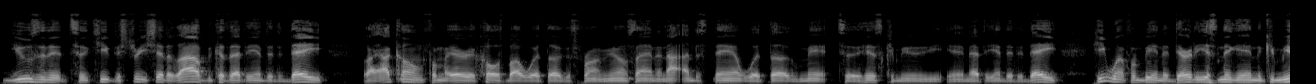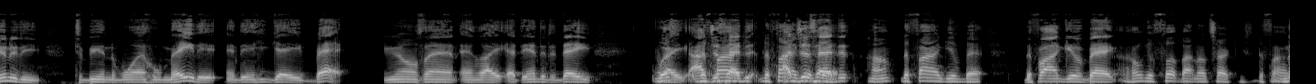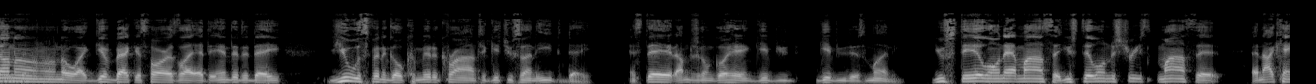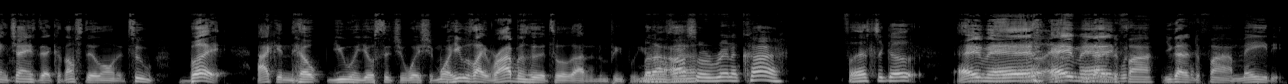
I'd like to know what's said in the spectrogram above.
using it to keep the street shit alive because at the end of the day, like I come from an area close by where Thug is from, you know what I'm saying? And I understand what Thug meant to his community. And at the end of the day, he went from being the dirtiest nigga in the community to being the one who made it and then he gave back. You know what I'm saying? And like at the end of the day, like I just had to, define I just had back. to, huh? Define give back. Define give back. I don't give a fuck about no turkeys. Define No, no, no, no, no. Like give back as far as like at the end of the day, you was finna go commit a crime to get you something to eat today. Instead, I'm just gonna go ahead and give you give you this money. You still on that mindset. You still on the streets mindset, and I can't change that because I'm still on it too. But I can help you in your situation more. He was like Robin Hood to a lot of them people. You But I also rent a car for us to go. Hey man, Look, hey You man. gotta define. You gotta define made it,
